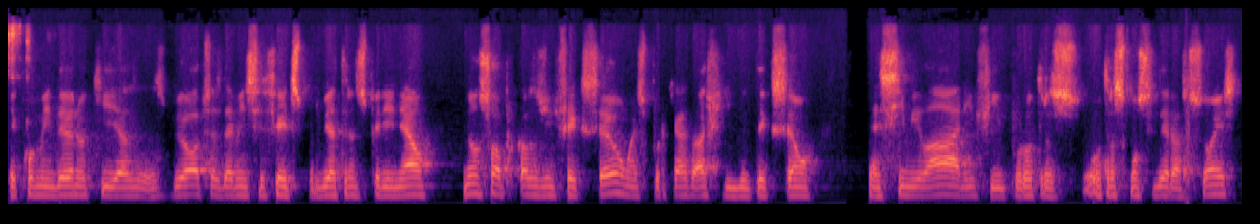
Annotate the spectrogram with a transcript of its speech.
recomendando que as biópsias devem ser feitas por via transperineal, não só por causa de infecção, mas porque a taxa de detecção é similar, enfim, por outras, outras considerações.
